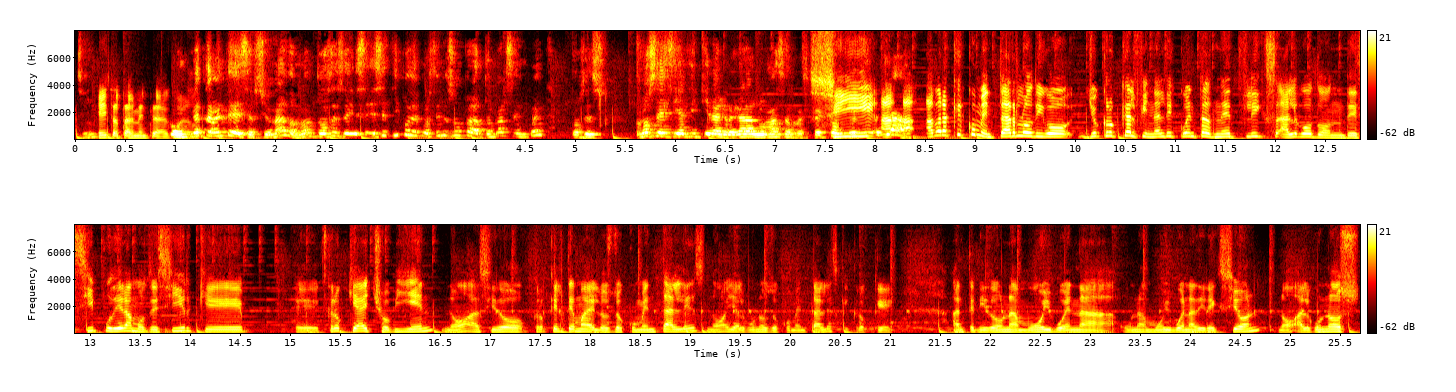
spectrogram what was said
¿Sí? totalmente de acuerdo. Completamente decepcionado, ¿no? Entonces, ese, tipo de cuestiones son para tomarse en cuenta. Entonces, no sé si alguien quiere agregar algo más al respecto. Sí, habrá que comentarlo. Digo, yo creo que al final de cuentas, Netflix, algo donde sí pudiéramos decir que eh, creo que ha hecho bien, ¿no? Ha sido, creo que el tema de los documentales, ¿no? Hay algunos documentales que creo que han tenido una muy buena, una muy buena dirección, ¿no? Algunos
